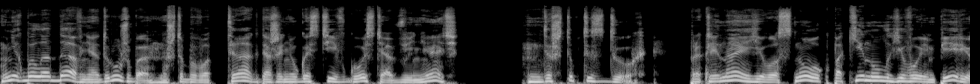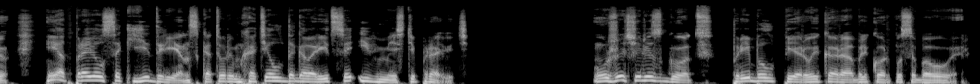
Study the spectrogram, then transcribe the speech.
У них была давняя дружба, но чтобы вот так, даже не угостив гостя, обвинять... Да чтоб ты сдох. Проклиная его, Сноук покинул его империю и отправился к Ядрен, с которым хотел договориться и вместе править. Уже через год прибыл первый корабль корпуса Бауэр.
